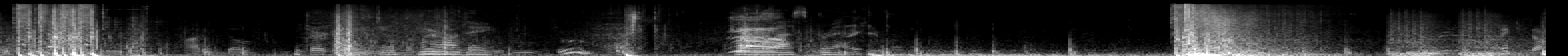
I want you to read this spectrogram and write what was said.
again. Where are they? For our last breath. Thank you. Thank you, Doc.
